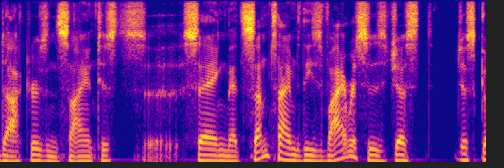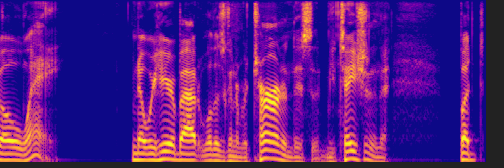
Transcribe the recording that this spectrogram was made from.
doctors and scientists uh, saying that sometimes these viruses just just go away. You know, we hear about well, there's going to return and there's a mutation, and the, but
